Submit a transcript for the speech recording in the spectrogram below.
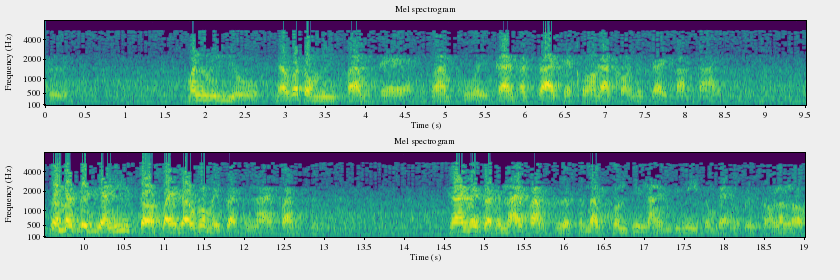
เกิด มันมีอยู่ เราก็ต้องมีความแก่ ความป่วย การพัดพลาดจากของรักของใจความตาย เมื่อมันเป็นอย่างนี้ต่อไปเราก็ไม่ปรารถนาความเกิด การไม่ปรารถนาความเกิดสำหรับคนที่นั่งอยู่ที่นี่ต้องแบ่งเป็นสองละลอก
